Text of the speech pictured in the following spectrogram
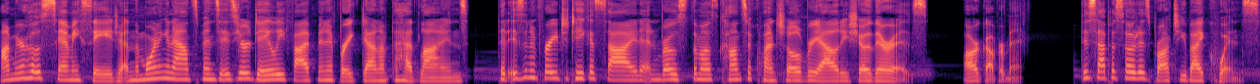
I'm your host, Sami Sage, and the morning announcements is your daily five minute breakdown of the headlines that isn't afraid to take a side and roast the most consequential reality show there is our government. This episode is brought to you by Quince.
